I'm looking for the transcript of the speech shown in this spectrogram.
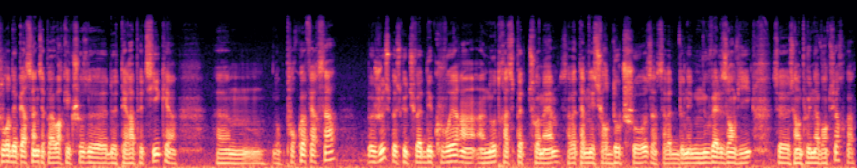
pour des personnes ça peut avoir quelque chose de, de thérapeutique. Euh, donc pourquoi faire ça? Bah, Juste parce que tu vas découvrir un, un autre aspect de toi-même, ça va t'amener sur d'autres choses, ça va te donner de nouvelles envies. C'est un peu une aventure quoi.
